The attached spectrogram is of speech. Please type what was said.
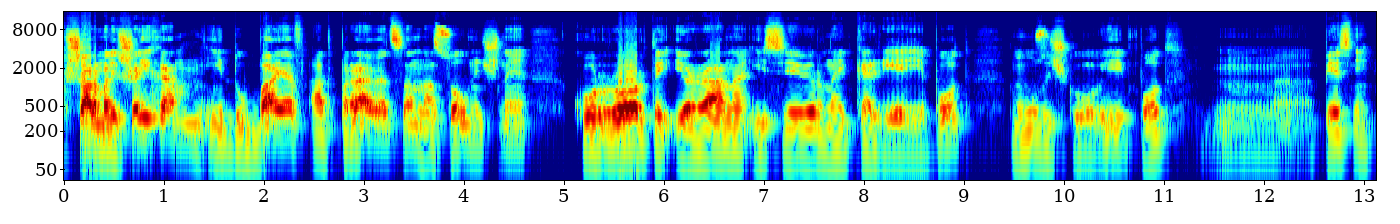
Шарм-эль-Шейха и Дубаев отправятся на солнечные курорты Ирана и Северной Кореи под музычку и под м- песни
